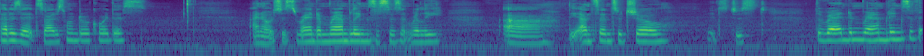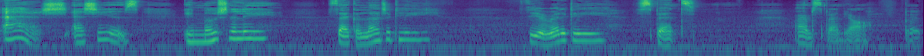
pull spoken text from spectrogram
that is it. So I just wanted to record this. I know it's just random ramblings. This isn't really uh, the uncensored show. It's just the random ramblings of Ash as she is emotionally, psychologically, theoretically spent. I am spent, y'all. But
